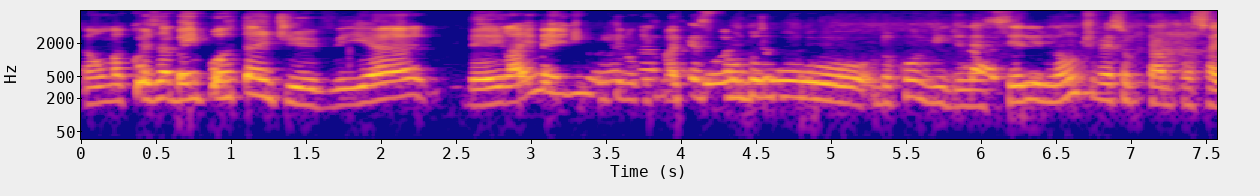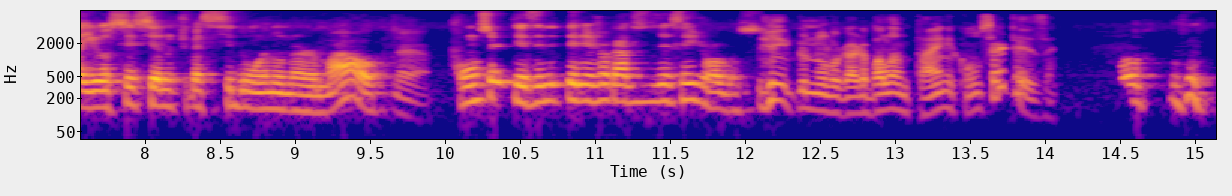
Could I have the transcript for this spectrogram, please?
é uma coisa bem importante. Via veio lá e meio que não A questão do, do Covid, né? Se ele não tivesse optado para sair ou se esse ano tivesse sido um ano normal, É. com certeza ele teria jogado os 16 jogos. No lugar do Ballantyne, com certeza.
